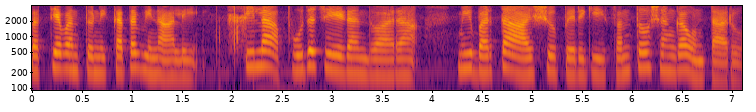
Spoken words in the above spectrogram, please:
సత్యవంతుని కథ వినాలి. ఇలా పూజ చేయడం ద్వారా మీ భర్త ఆయుష్ పెరిగి సంతోషంగా ఉంటారు.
